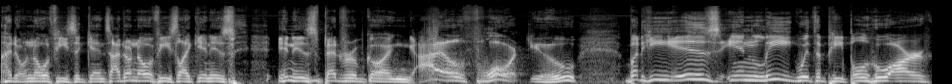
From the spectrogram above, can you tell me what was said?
I don't know if he's against. I don't know if he's like in his in his bedroom going, "I'll thwart you," but he is in league with the people who are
